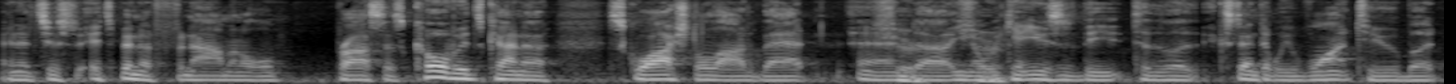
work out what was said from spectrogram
And it's just it's been a phenomenal process. COVID's kind of squashed a lot of that, and sure, uh, you know we can't use it the, to the extent that we want to. But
